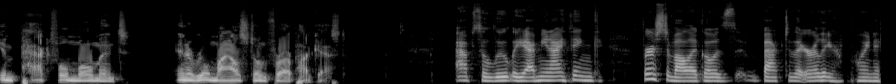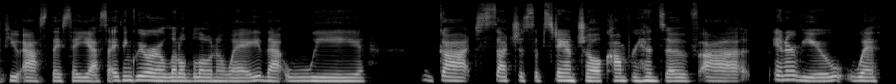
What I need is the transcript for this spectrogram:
impactful moment and a real milestone for our podcast. Absolutely. I mean, I think First of all, it goes back to the earlier point. If you ask, they say yes. I think we were a little blown away that we got such a substantial, comprehensive uh, interview with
